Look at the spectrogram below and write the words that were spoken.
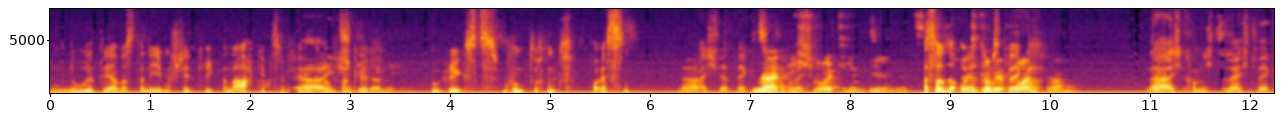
nein. Nur der, was daneben steht, kriegt. Danach gibt es einen Ja, ich Fernkampfangriff. daneben. du kriegst Wund und Poison. Na, ich werde wegziehen. Nein, oder ich wollte hingehen jetzt. Achso, oh, ich du komme bist weg. dran. Na, ich komme nicht so leicht weg,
